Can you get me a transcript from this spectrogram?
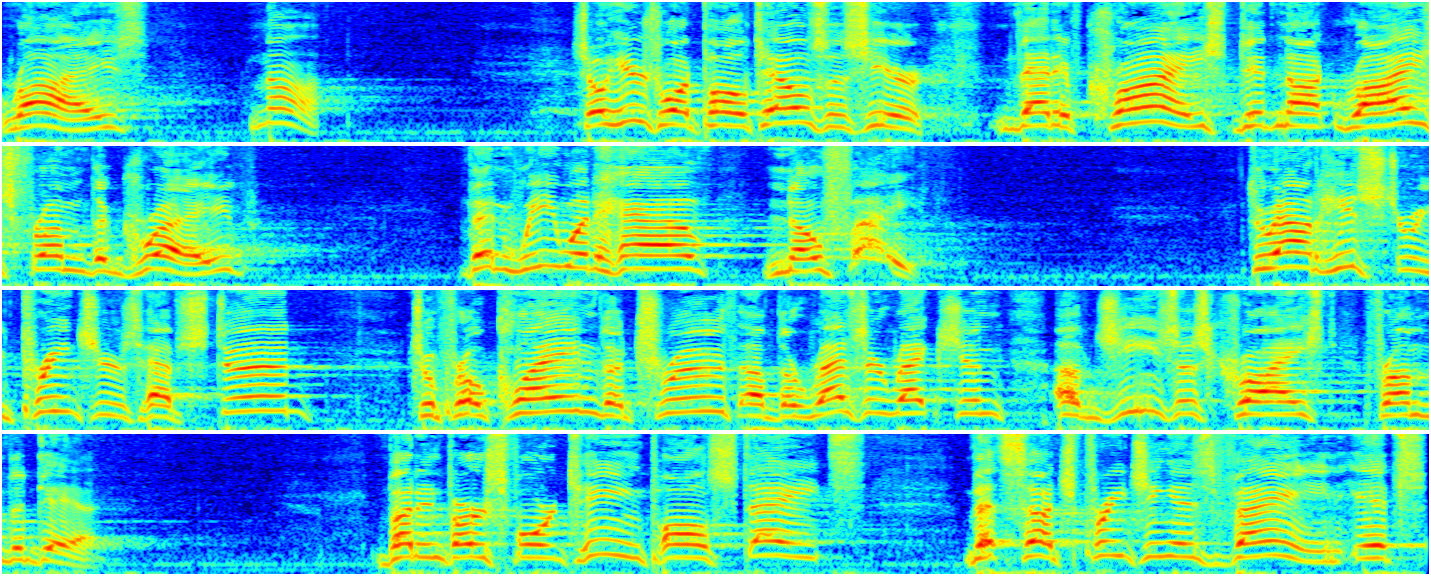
rise not. So here's what Paul tells us here that if Christ did not rise from the grave, then we would have no faith. Throughout history, preachers have stood to proclaim the truth of the resurrection of Jesus Christ from the dead. But in verse 14, Paul states that such preaching is vain, it's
